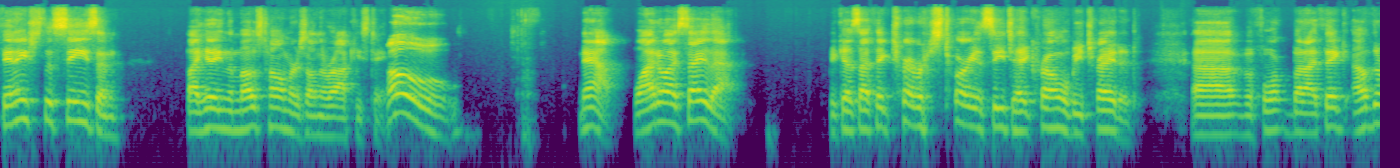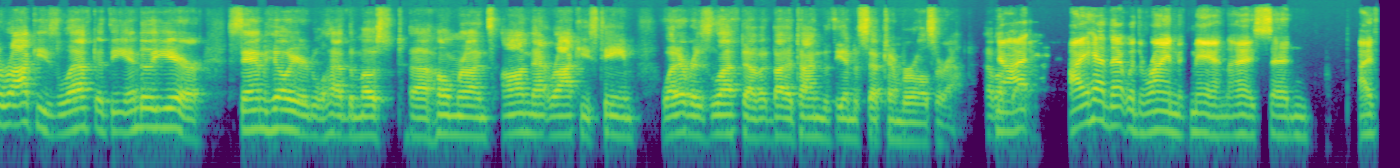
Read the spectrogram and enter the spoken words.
finish the season by hitting the most homers on the Rockies team. Oh, Now, why do I say that? Because I think Trevor Story and CJ Cron will be traded uh, before, but I think of the Rockies left at the end of the year, Sam Hilliard will have the most uh, home runs on that Rockies team, whatever is left of it by the time that the end of September rolls around. Now I? I had that with Ryan McMahon. I said I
